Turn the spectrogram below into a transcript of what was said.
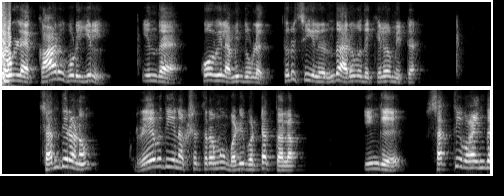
உள்ள காருகுடியில் இந்த கோவில் அமைந்துள்ளது. திருச்சியிலிருந்து அறுபது கிலோமீட்டர். சந்திரனும் ரேவதி நட்சத்திரமும் வழிபட்ட தலம். இங்கு சக்தி வாய்ந்த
